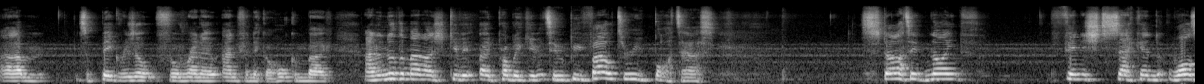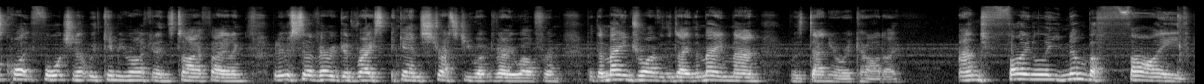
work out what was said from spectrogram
um, it's a big result for Renault and for Nico Hulkenberg. And another man I should give it, I'd probably give it to would be Valtteri Bottas. Started ninth, finished second, was quite fortunate with Kimi Raikkonen's tyre failing, but it was still a very good race. Again, strategy worked very well for him. But the main driver of the day, the main man, was Daniel Ricciardo. And finally, number five,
